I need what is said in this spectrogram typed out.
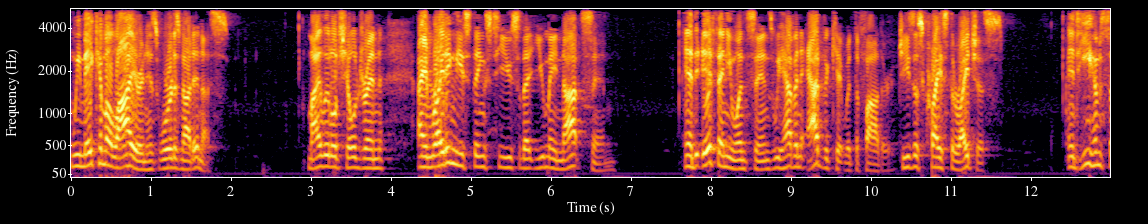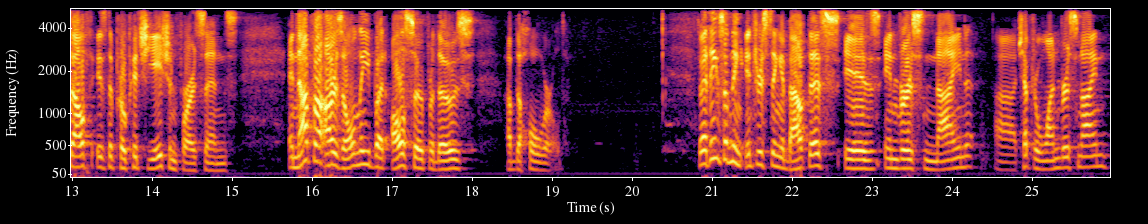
we make him a liar and his word is not in us. My little children, I am writing these things to you so that you may not sin. And if anyone sins, we have an advocate with the Father, Jesus Christ the righteous. And he himself is the propitiation for our sins, and not for ours only, but also for those of the whole world. So I think something interesting about this is in verse 9, uh, chapter 1, verse 9.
